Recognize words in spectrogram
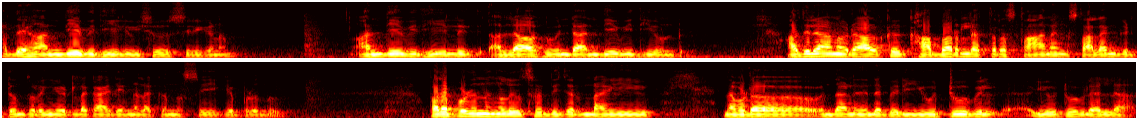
അദ്ദേഹം അന്ത്യവിധിയിൽ വിശ്വസിച്ചിരിക്കണം. അന്ത്യവിധിയിൽ അള്ളാഹുവിന്റെ അന്ത്യവിധിയുണ്ട്. അതിലാണ് ഒരാൾക്ക് ഖബറിൽ എത്ര സ്ഥാനം സ്ഥലം കിട്ടും തുടങ്ങിയിട്ടുള്ള കാര്യങ്ങളൊക്കെ നിശ്ചയിക്കപ്പെടുന്നത്. പലപ്പോഴും നിങ്ങൾ ശ്രദ്ധിച്ചിട്ടുണ്ടാകും ഈ നമ്മുടെ എന്താണ് ഇതിന്റെ പേര് യൂട്യൂബിൽ യൂട്യൂബിലല്ല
